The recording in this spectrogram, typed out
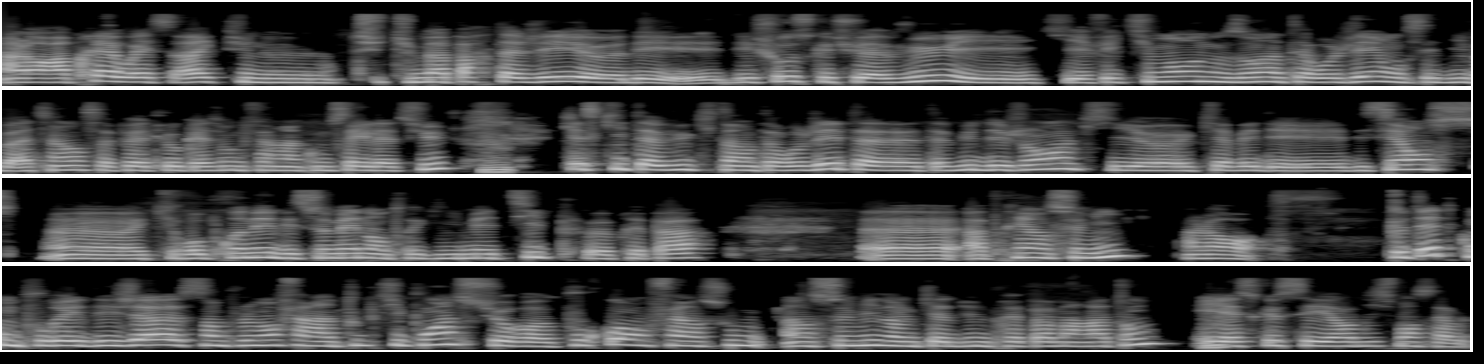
Alors après, ouais, c'est vrai que tu, ne, tu, tu m'as partagé euh, des, des, choses que tu as vues et qui effectivement nous ont interrogés. On s'est dit, bah tiens, ça peut être l'occasion de faire un conseil là-dessus. Mm. Qu'est-ce qui t'a vu, qui t'a interrogé? T'as as vu des gens qui, euh, qui avaient des, des séances, euh, qui reprenaient des semaines entre guillemets type prépa après un semi? Alors peut-être qu'on pourrait déjà simplement faire un tout petit point sur pourquoi on fait un, un semi dans le cadre d'une prépa marathon et mm. est-ce que c'est indispensable?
